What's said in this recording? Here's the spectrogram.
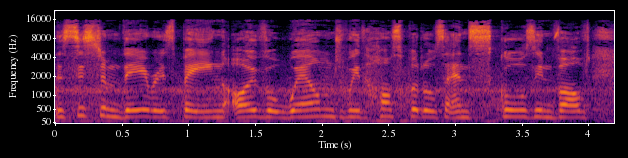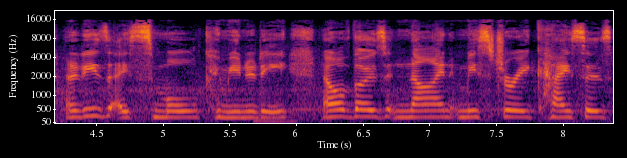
The system there is being overwhelmed with hospitals and schools involved, and it is a small community. Now, of those nine mystery cases,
